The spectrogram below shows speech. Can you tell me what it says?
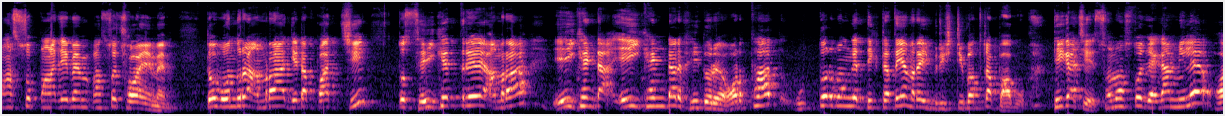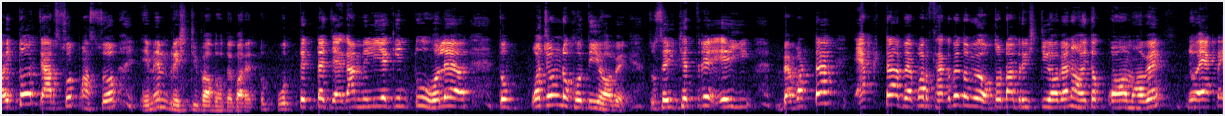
পাঁচশো পাঁচ এম এম পাঁচশো ছয় এম এম তো বন্ধুরা, আমরা যেটা পাচ্ছি তো সেই ক্ষেত্রে আমরা এইখানটা, এইখানটার ভিতরে, অর্থাৎ উত্তরবঙ্গের দিকটাতেই আমরা এই বৃষ্টিপাতটা পাবো। ঠিক আছে? সমস্ত জায়গা মিলে হয়তো চারশো, পাঁচশো এম এম বৃষ্টিপাত হতে পারে। তো প্রত্যেকটা জায়গা মিলিয়ে কিন্তু হলে তো প্রচণ্ড ক্ষতি হবে। তো সেই ক্ষেত্রে এই ব্যাপারটা, একটা ব্যাপার থাকবে, তবে অতটা বৃষ্টি হবে না, হয়তো কম হবে। তো একটা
